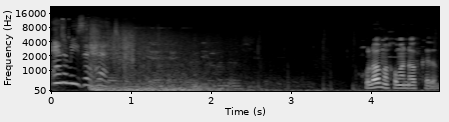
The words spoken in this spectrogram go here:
Enemies ahead. خلا ما خو من ناف کردم.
